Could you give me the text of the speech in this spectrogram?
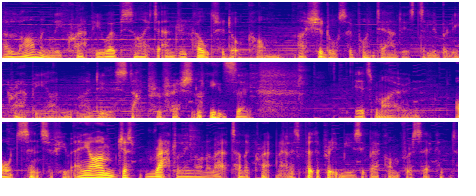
alarmingly crappy website andrewculture.com. I should also point out it's deliberately crappy. I'm, I do this stuff professionally, so it's my own odd sense of humour. Anyway, I'm just rattling on about a ton of crap now. Let's put the pretty music back on for a second.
